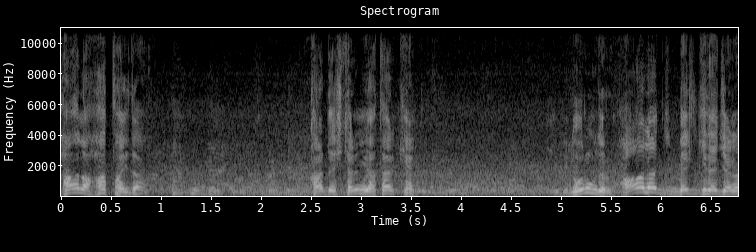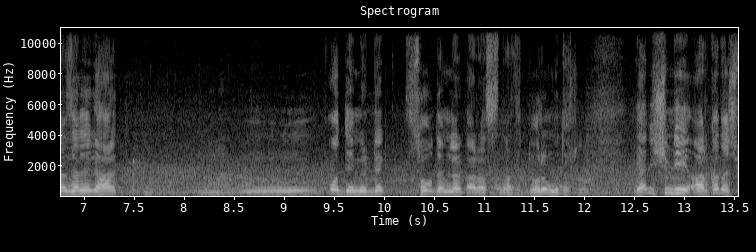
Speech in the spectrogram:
hala Hatay'da kardeşlerim yatarken doğru mudur? Hala belki de cenazeleri har- Hmm, o demirler, soğuk demirler arasındadır. Doğru mudur? Yani şimdi arkadaş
